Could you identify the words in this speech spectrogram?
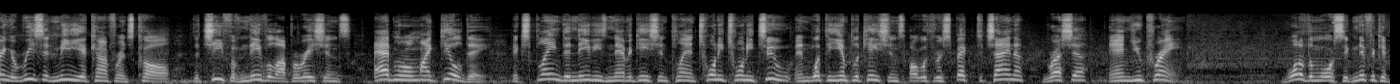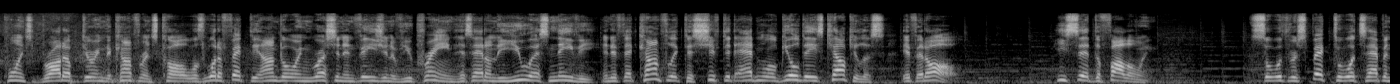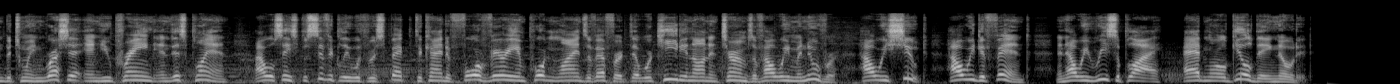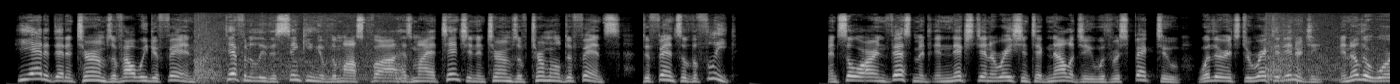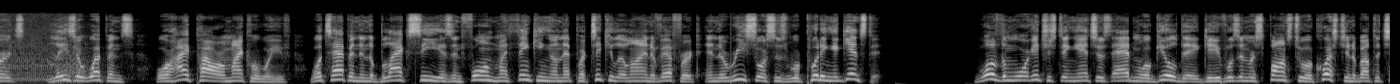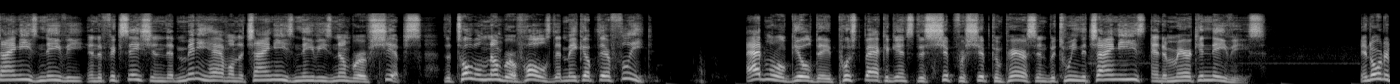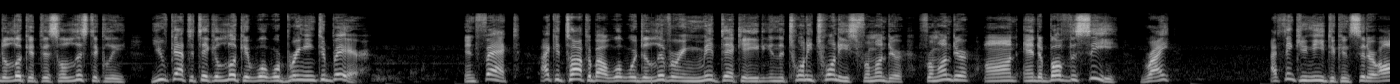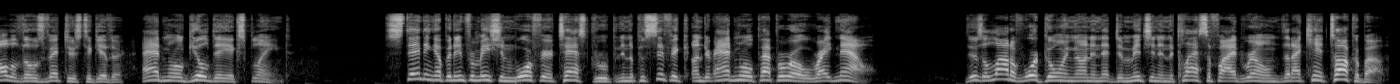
During a recent media conference call, the Chief of Naval Operations, Admiral Mike Gilday, explained the Navy's Navigation Plan 2022 and what the implications are with respect to China, Russia, and Ukraine. One of the more significant points brought up during the conference call was what effect the ongoing Russian invasion of Ukraine has had on the U.S. Navy and if that conflict has shifted Admiral Gilday's calculus, if at all. He said the following. So with respect to what's happened between Russia and Ukraine and this plan, I will say specifically with respect to kind of four very important lines of effort that we're keyed in on in terms of how we maneuver, how we shoot, how we defend, and how we resupply, Admiral Gilday noted. He added that in terms of how we defend, definitely the sinking of the Moskva has my attention in terms of terminal defense, defense of the fleet. And so our investment in next generation technology with respect to whether it's directed energy, in other words, laser weapons, or high power microwave, what's happened in the Black Sea has informed my thinking on that particular line of effort and the resources we're putting against it. One of the more interesting answers Admiral Gilday gave was in response to a question about the Chinese Navy and the fixation that many have on the Chinese Navy's number of ships, the total number of hulls that make up their fleet. Admiral Gilday pushed back against this ship for ship comparison between the Chinese and American navies. In order to look at this holistically, you've got to take a look at what we're bringing to bear. In fact, I could talk about what we're delivering mid-decade in the 2020s from under, from under, on, and above the sea, right? I think you need to consider all of those vectors together, Admiral Gilday explained. Standing up an information warfare task group in the Pacific under Admiral Paparo right now. There's a lot of work going on in that dimension in the classified realm that I can't talk about.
